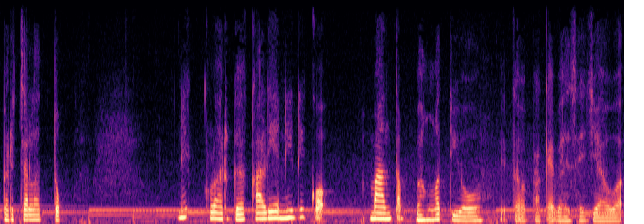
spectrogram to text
berceletuk. Ini keluarga kalian ini kok mantap banget yo gitu pakai bahasa Jawa.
